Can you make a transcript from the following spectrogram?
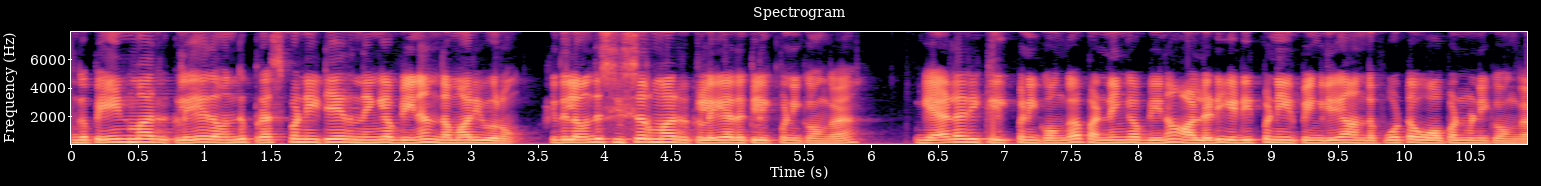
இங்கே பெயின் மாதிரி இருக்குல்லையே அதை வந்து ப்ரெஸ் பண்ணிகிட்டே இருந்தீங்க அப்படின்னா இந்த மாதிரி வரும். இதில் வந்து சிசர் மாதிரி இருக்குல்லையே அதை கிளிக் பண்ணிக்கோங்க. கேலரி கிளிக் பண்ணிக்கோங்க. பண்ணீங்க அப்படின்னா ஆல்ரெடி எடிட் பண்ணியிருப்பீங்க இல்லையா? அந்த ஃபோட்டோ ஓப்பன் பண்ணிக்கோங்க.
